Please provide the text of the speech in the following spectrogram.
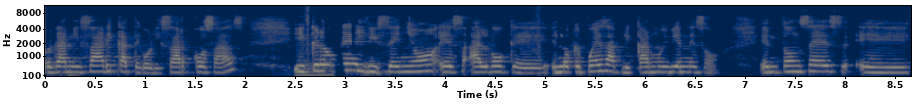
organizar y categorizar cosas. Y mm. creo que el diseño es algo que en lo que puedes aplicar muy bien eso. Entonces, eh,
